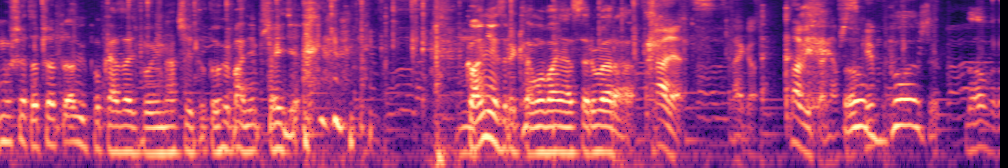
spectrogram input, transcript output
muszę to Czoczowi pokazać, bo inaczej to to chyba nie przejdzie. Koniec reklamowania serwera. Koniec tego. Do widzenia O wszystkim. Boże. Dobra.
